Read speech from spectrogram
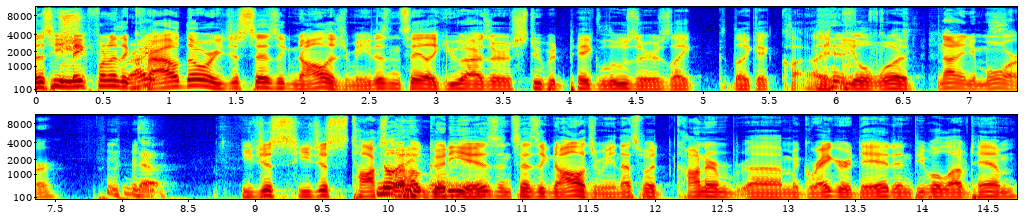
Does he make fun of the Right? crowd though, or he just says acknowledge me? He doesn't say like you guys are stupid pig losers like like a, a heel would. not anymore. No, He just he just talks Not about how good he yeah. is and says acknowledge me. And that's what Conor uh, McGregor did, and people loved him.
